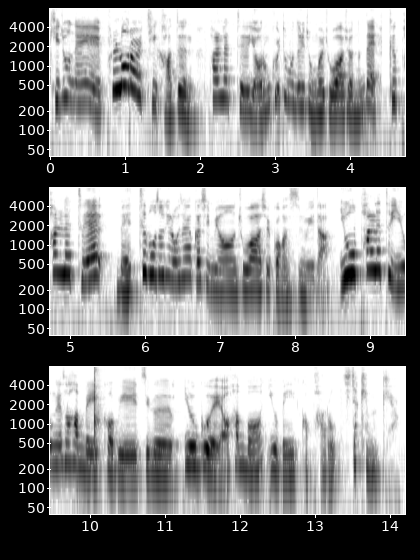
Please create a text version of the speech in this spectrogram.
기존에 플로럴티 가든 팔레트 여름 쿨톤 분들이 정말 좋아하셨는데 그 팔레트의 매트 버전이라고 생각하시면 좋아하실 것 같습니다. 이 팔레트 이용해서 한 메이크업이 지금 요거예요. 한번 이 메이크업 바로 시작해 볼게요.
